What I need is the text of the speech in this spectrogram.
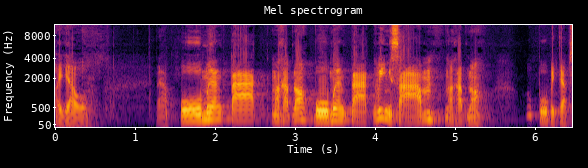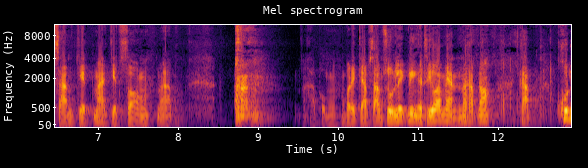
พะเยา นะครับปูเมืองตากนะครับเนาะปูเมืองตากวิ่งสามนะครับเนาะปูไปจับสามเจ็ดมาเจ็ดสองนะครับนะครับผมบริจับสามศูนย์เลขวิ่งก็ถือว่าแม่นนะครับเนาะครับคุณ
